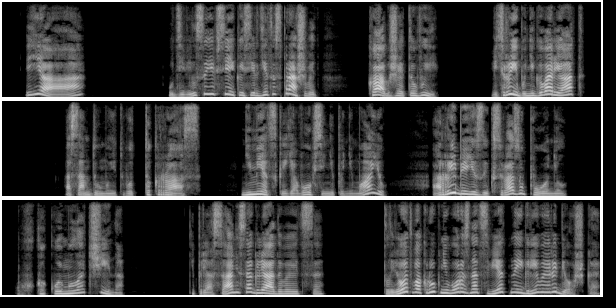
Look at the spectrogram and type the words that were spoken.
— Я. Удивился Евсейка и сердито спрашивает. — Как же это вы? Ведь рыбы не говорят а сам думает, вот так раз. Немецкой я вовсе не понимаю, а рыбий язык сразу понял. Ух, какой молочина! И при осане оглядывается. Плывет вокруг него разноцветная игривая рыбешка.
